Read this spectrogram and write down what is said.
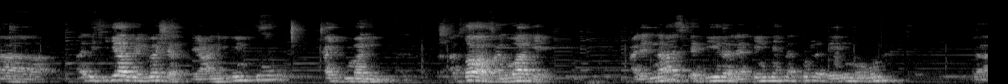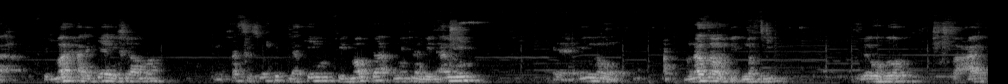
آه الاتجاه بالبشر يعني أنتم حجم الضرر الواقع. على الناس كثيرة لكن نحن كل دايرين نقول آه في المرحلة الجاية إن شاء الله نخصص وقت لكن في المبدأ نحن بنأمن آه إنه منظمة بتمثل له دور فعال.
